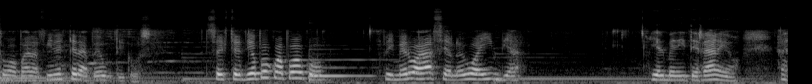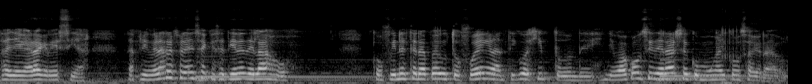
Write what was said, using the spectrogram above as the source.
como para fines terapéuticos. Se extendió poco a poco, primero a Asia, luego a India, y el Mediterráneo, hasta llegar a Grecia. La primera referencia que se tiene del ajo con fines terapéuticos fue en el antiguo Egipto, donde llegó a considerarse como un icon sagrado.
